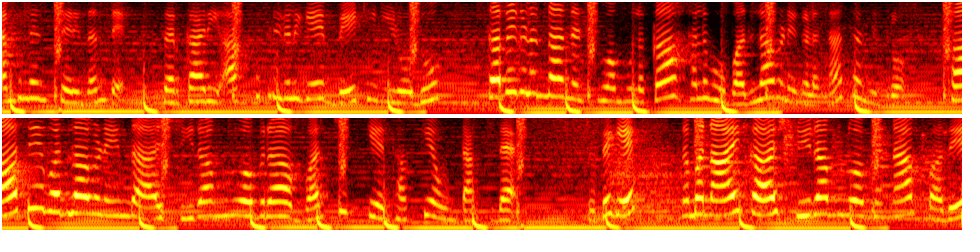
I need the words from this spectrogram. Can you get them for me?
ಆಂಬ್ಯುಲೆನ್ಸ್ ಸೇರಿದಂತೆ ಸರ್ಕಾರಿ ಆಸ್ಪತ್ರೆಗಳಿಗೆ ಭೇಟಿ ನೀಡೋದು, ಸಭೆಗಳನ್ನ ನಡೆಸುವ ಮೂಲಕ ಹಲವು ಬದಲಾವಣೆಗಳನ್ನ ತಂದಿದ್ರು. ಖಾತೆ ಬದಲಾವಣೆಯಿಂದ ಶ್ರೀರಾಮುಲು ಅವರ ವರ್ಚಸ್ಗೆ ಧಕ್ಕೆ ಉಂಟಾಗ್ತಿದೆ. ಜೊತೆಗೆ ನಮ್ಮ ನಾಯಕ ಶ್ರೀರಾಮುಲು ಅವರನ್ನ ಪದೇ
